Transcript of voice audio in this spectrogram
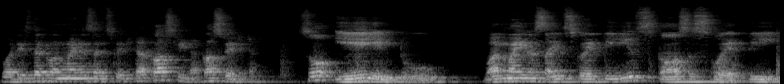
What is that 1 minus sin square theta? Cos theta. Cos square theta. So, A into 1 minus sin square t is cos square t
